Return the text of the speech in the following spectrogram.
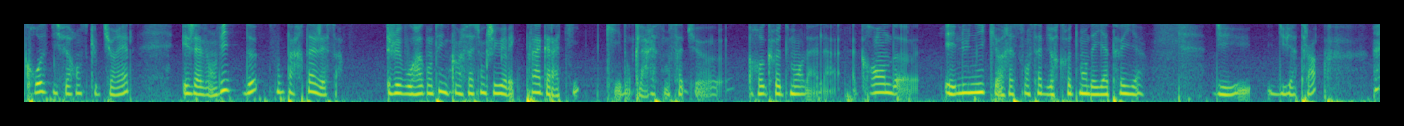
grosse différence culturelle. Et j'avais envie de vous partager ça. Je vais vous raconter une conversation que j'ai eue avec Pragrati, qui est donc la responsable du euh, recrutement, la, grande et l'unique responsable du recrutement des yatris du, du Yatra.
